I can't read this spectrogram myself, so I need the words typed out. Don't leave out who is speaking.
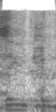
Speaker 1: Mr.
